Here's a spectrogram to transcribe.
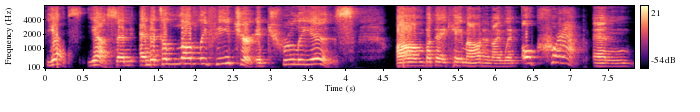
Yes, yes, and and it's a lovely feature. It truly is. Um, but they came out, and I went, "Oh crap!" and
